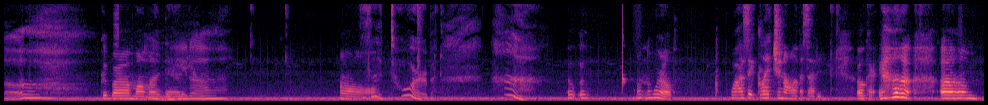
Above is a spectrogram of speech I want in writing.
Oh, Goodbye, Mama and Daddy. Oh, It's a torb. Huh. oh, oh! What in the world? Why is it glitching all of a sudden? Okay. um,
